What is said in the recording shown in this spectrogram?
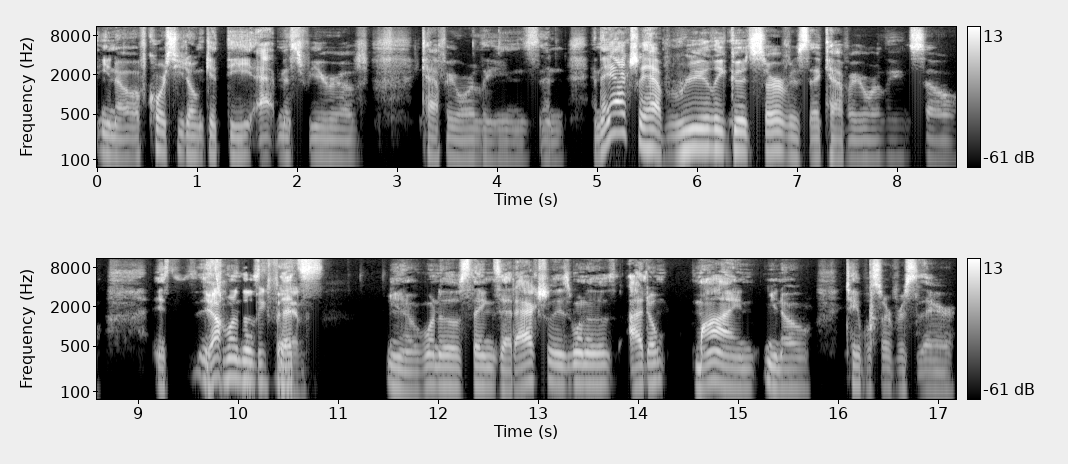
you know of course you don't get the atmosphere of cafe orleans and and they actually have really good service at Cafe Orleans. So it's it's Yeah, one of those that's you know one of those things that actually is one of those I don't mind you know table service there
